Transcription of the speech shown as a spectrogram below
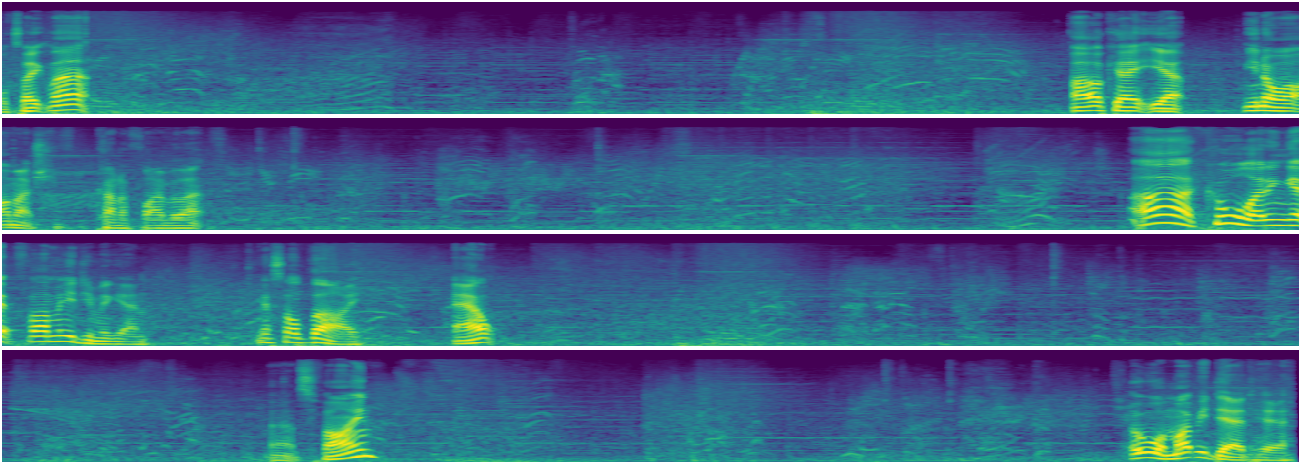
We'll take that. Okay, yeah. You know what? I'm actually kind of fine with that. Ah, cool. I didn't get far medium again. Guess I'll die. Ow. That's fine. Oh, I might be dead here.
